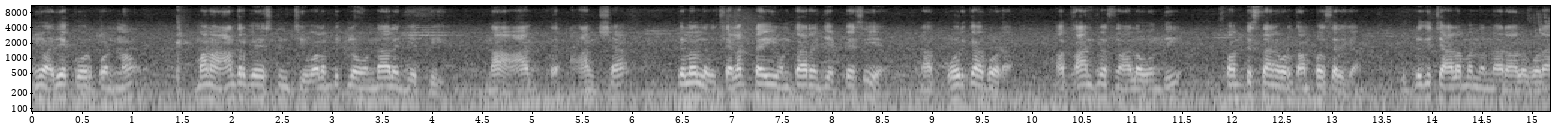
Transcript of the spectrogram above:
మేము అదే కోరుకుంటున్నాం. మన ఆంధ్రప్రదేశ్ నుంచి ఒలింపిక్లో ఉండాలని చెప్పి నా ఆంక్ష. పిల్లలు సెలెక్ట్ అయ్యి ఉంటారని చెప్పేసి నా కోరిక కూడా ఆ కాన్ఫిడెన్స్ నాలో ఉంది. పంపిస్తాను కూడా కంపల్సరీగా. ఇప్పటికీ చాలామంది ఉన్నారు వాళ్ళు కూడా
